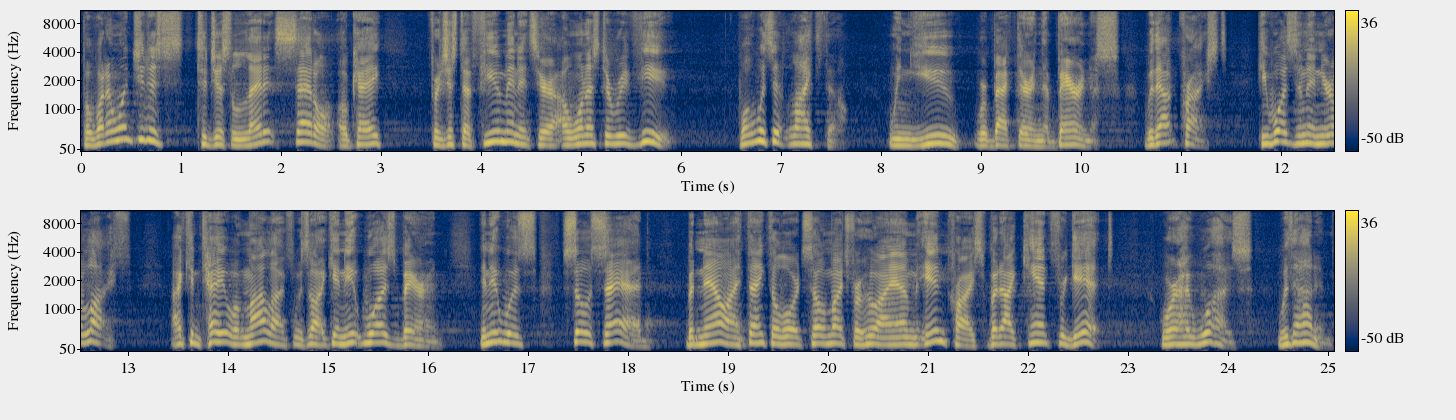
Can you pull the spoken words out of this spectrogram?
But what I want you to, to just let it settle, okay? For just a few minutes here, I want us to review. What was it like though when you were back there in the barrenness without Christ? He wasn't in your life. I can tell you what my life was like, and it was barren and it was so sad. But now I thank the Lord so much for who I am in Christ, but I can't forget where I was without him.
